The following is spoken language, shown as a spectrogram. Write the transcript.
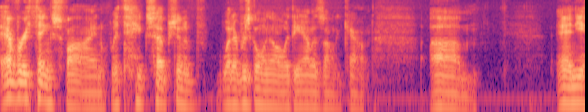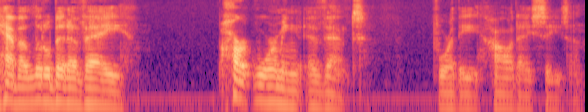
Everything's fine, with the exception of whatever's going on with the Amazon account. Um, and you have a little bit of a heartwarming event for the holiday season.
